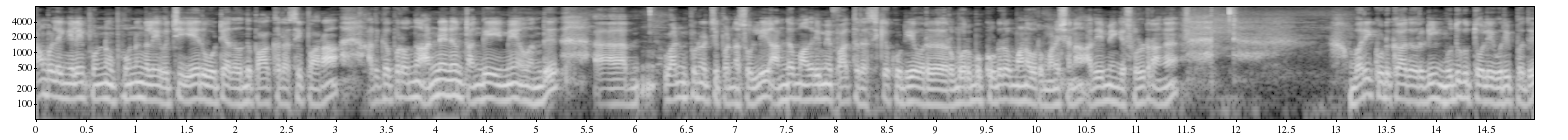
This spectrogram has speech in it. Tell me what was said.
ஆம்பளைங்களையும் பொண்ணு பொண்ணுங்களையும் வச்சு ஏறு ஓட்டி அதை வந்து பார்க்க ரசிப்பாராம். அதுக்கப்புறம் வந்து அண்ணனும் தங்கையுமே வந்து வன்புணர்ச்சி பண்ண சொல்லி அந்த மாதிரியுமே பார்த்து ரசிக்கக்கூடிய ஒரு ரொம்ப ரொம்ப கொடூரமான ஒரு மனுஷனாக அதையுமே இங்கே சொல்கிறாங்க வரி கொடுக்காதவர்களின் முதுகு தோலை உரிப்பது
